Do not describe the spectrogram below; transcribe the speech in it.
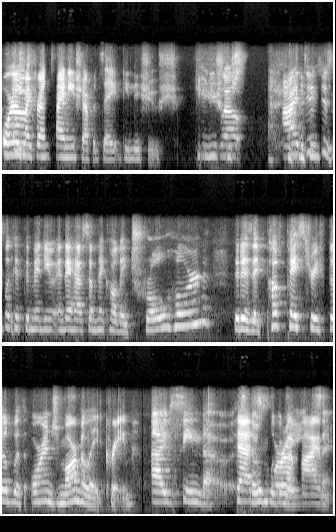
or as my friend Tiny Chef would say, delicious. Delicious. Well, I did just look at the menu, and they have something called a troll horn that is a puff pastry filled with orange marmalade cream. I've seen those. That's those more up my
